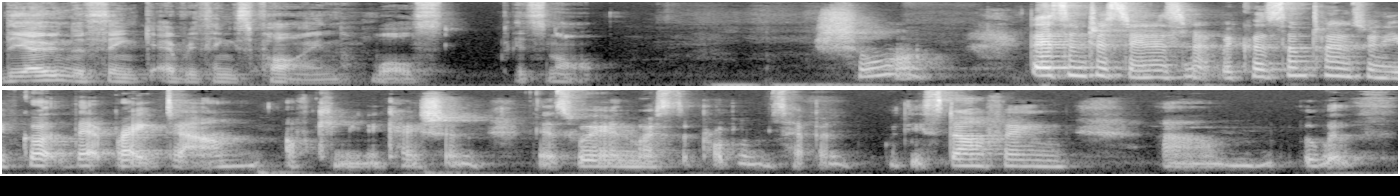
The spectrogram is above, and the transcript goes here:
the owner think everything's fine whilst it's not. Sure. That's interesting, isn't it? Because sometimes when you've got that breakdown of communication, that's where most of the problems happen with your staffing, um, with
